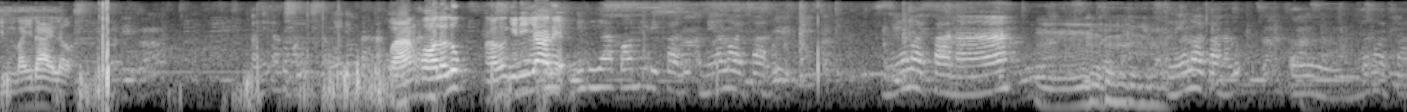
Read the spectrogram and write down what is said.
กินไม่ได้แล้วอันนี้เอาลูกอันนี้ดีกว่าอันนี้วางพอแล้วลูกเอากินที่ย่าเนี่ยนี่ที่ย่าป้อนให้ดีกว่าลูกอันนี้อร่อยฝ่าลูกอันนี้อร่อยฝ่านะ อืม อันนี้อร่อยฝ่านะลูกเอออันนี้อร่อยฝ่า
